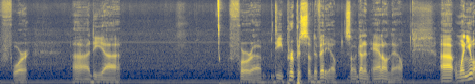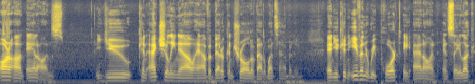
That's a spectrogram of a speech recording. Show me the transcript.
for uh, the uh, for uh, the purpose of the video. So I got an add-on now. Uh, when you are on add-ons, you can actually now have a better control about what's happening. And you can even report a add-on and say, look,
